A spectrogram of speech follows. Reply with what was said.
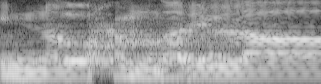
إن الحمد لله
